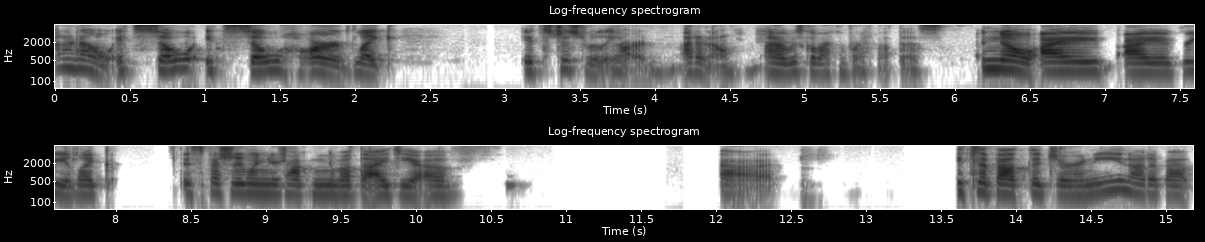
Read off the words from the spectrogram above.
I don't know. It's so it's so hard. Like it's just really hard. I don't know. I always go back and forth about this. No, I I agree. Like especially when you're talking about the idea of uh it's about the journey, not about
